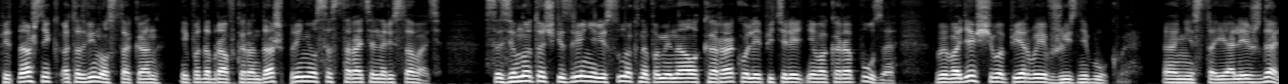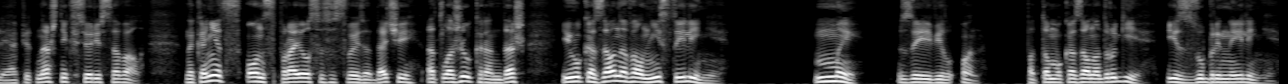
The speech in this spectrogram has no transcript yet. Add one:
Пятнашник отодвинул стакан и, подобрав карандаш, принялся старательно рисовать. С земной точки зрения рисунок напоминал каракуле пятилетнего карапуза, выводящего первые в жизни буквы. Они стояли и ждали, а пятнашник все рисовал. Наконец он справился со своей задачей, отложил карандаш и указал на волнистые линии. «Мы», — заявил он. Потом указал на другие, иззубренные линии.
